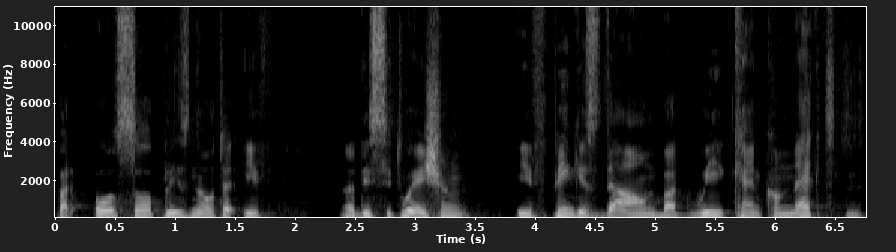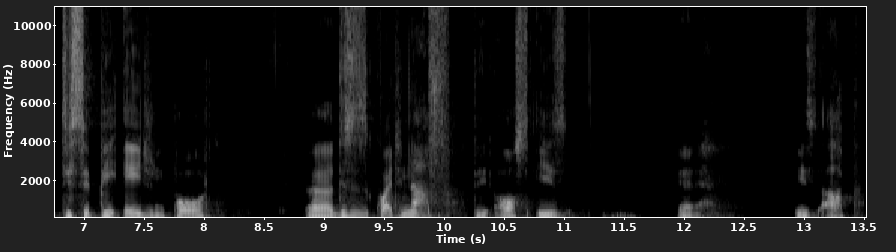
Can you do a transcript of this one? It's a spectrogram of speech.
But also, please note that if uh, this situation, if ping is down, but we can connect to the TCP agent port, uh, this is quite enough. The os is, uh, is up.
